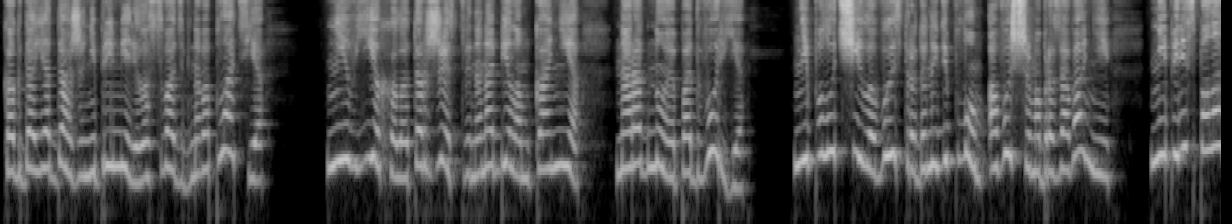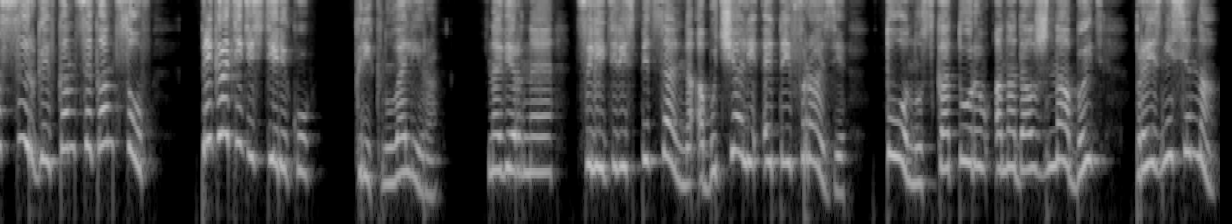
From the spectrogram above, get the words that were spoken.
когда я даже не примерила свадебного платья, не въехала торжественно на белом коне на родное подворье, не получила выстраданный диплом о высшем образовании, не переспала с Иргой в конце концов. «Прекратить истерику!» – крикнула Лира. Наверное, целители специально обучали этой фразе, тону, с которым она должна быть произнесена,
